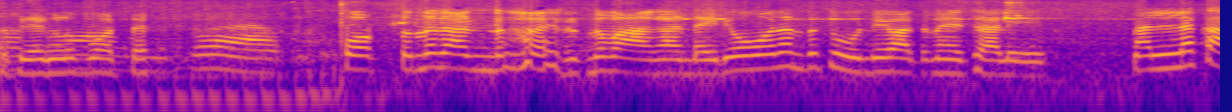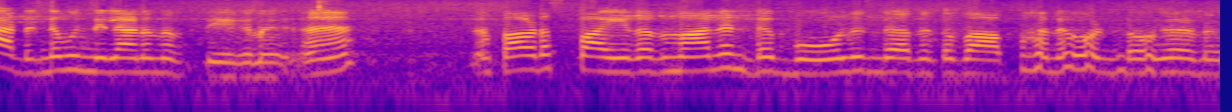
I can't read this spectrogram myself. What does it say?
അപ്പൊ ഞങ്ങൾ പോട്ടെ. പുറത്തുനിന്ന് രണ്ട് മരുന്ന് വാങ്ങാണ്ടായി. ഓനെന്താ ചൂണ്ടി കാട്ടണ വെച്ചാലേ നല്ല കടന്റെ മുന്നിലാണ് നിർത്തിയേക്കണ്. ഏഹ് അപ്പൊ അവിടെ സ്പൈഡർമാൻ ഉണ്ട് ബോൾ ഉണ്ട് എന്നിട്ട് ബാപ്പാനെ കൊണ്ടുപോകാണ്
